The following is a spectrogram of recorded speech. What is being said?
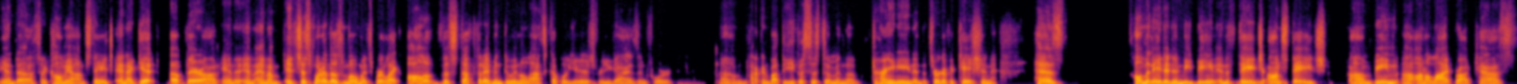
And uh, so they call me out on stage, and I get up there on and and and I'm. It's just one of those moments where like all of the stuff that I've been doing the last couple of years for you guys and for um, talking about the ecosystem and the training and the certification has culminated in me being in the stage on stage um, being uh, on a live broadcast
